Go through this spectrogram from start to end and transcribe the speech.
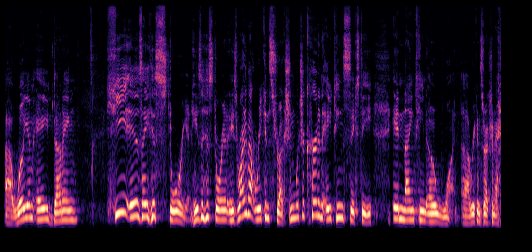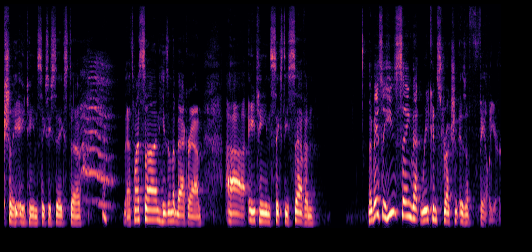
Uh, William A. Dunning. He is a historian. He's a historian, he's writing about Reconstruction, which occurred in 1860 in 1901. Uh, Reconstruction, actually, 1866 to. That's my son. He's in the background. Uh, 1867. But basically, he's saying that Reconstruction is a failure.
